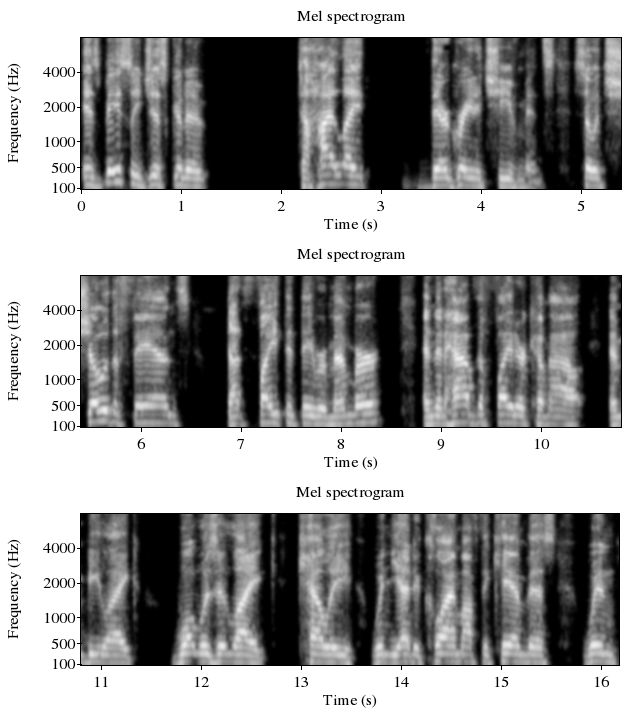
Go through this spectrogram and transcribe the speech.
it's basically just going to to highlight their great achievements. So it's show the fans that fight that they remember and then have the fighter come out and be like, what was it like, Kelly, when you had to climb off the canvas, when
